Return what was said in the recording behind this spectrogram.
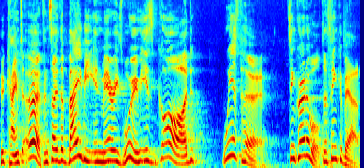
who came to earth. And so the baby in Mary's womb is God with her. It's incredible to think about.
